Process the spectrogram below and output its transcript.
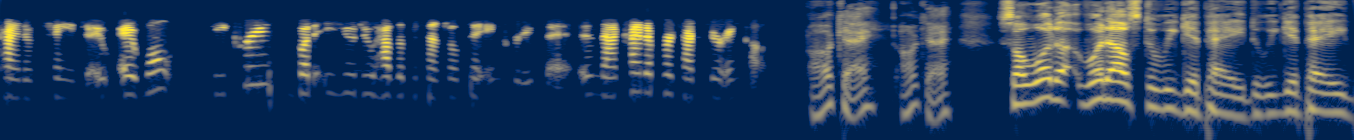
kind of change. It, it won't decrease, but you do have the potential to increase it, and that kind of protects your income. Okay, okay. So what uh, what else do we get paid? Do we get paid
